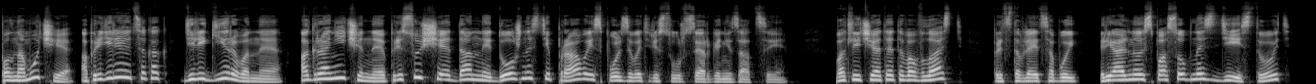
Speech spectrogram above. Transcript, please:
Полномочия определяются как делегированное, ограниченное, присущее данной должности право использовать ресурсы организации. В отличие от этого, власть представляет собой реальную способность действовать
